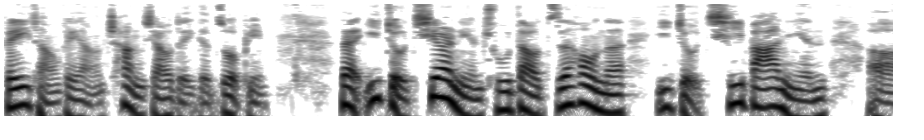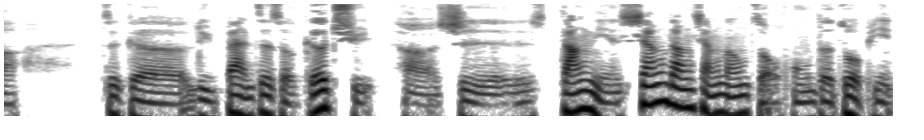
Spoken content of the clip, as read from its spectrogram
非常非常畅销的一个作品。在一九七二年出道之后呢，一九七八年，呃，这个旅伴这首歌曲，呃，是当年相当相当走红的作品。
